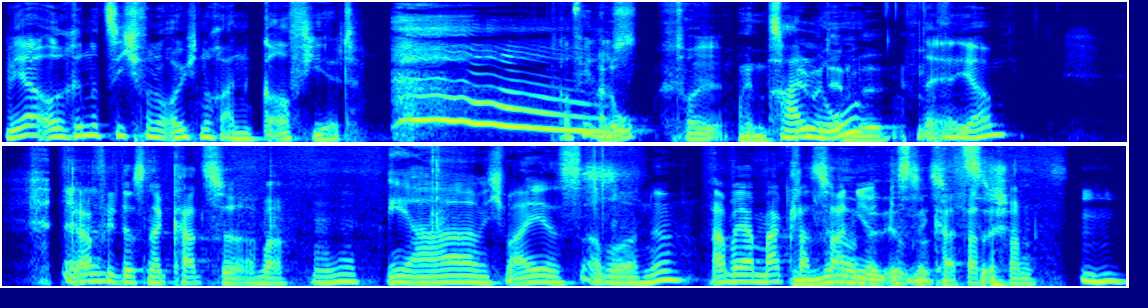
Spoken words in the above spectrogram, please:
Wer erinnert sich von euch noch an Garfield? Garfield Hallo? toll. Mein Hallo? Da, ja. Garfield ähm, ist eine Katze, aber. Mh. Ja, ich weiß, aber ne. Aber er mag Lasagne. ist eine Katze. Fast schon. Mhm.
